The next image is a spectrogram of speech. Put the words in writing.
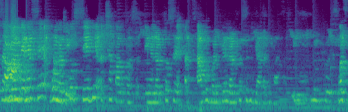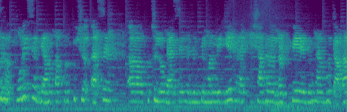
सम्मान देने से हाँ वो लड़कों से भी अच्छा काम कर सकते हैं लड़कों से आगे बढ़ के लड़कों से भी ज़्यादा दिखा सकते हैं। बिल्कुल बस सिर्फ़ थोड़ी सी अज्ञानता पर कुछ ऐसे आ, कुछ लोग ऐसे हैं जिनके मन में ये है कि शायद लड़के जो है वो ज़्यादा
